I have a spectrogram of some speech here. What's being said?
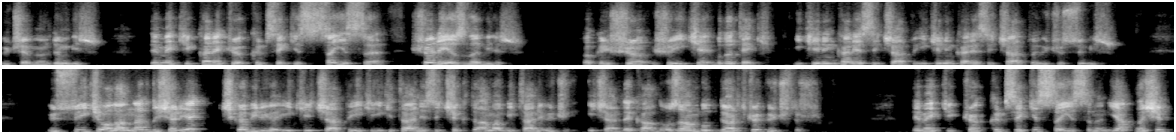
3'e böldüm 1. Demek ki karekök 48 sayısı şöyle yazılabilir. Bakın şu şu 2 bu da tek. 2'nin karesi çarpı 2'nin karesi çarpı 3 üssü 1. Üssü 2 olanlar dışarıya çıkabiliyor. 2 çarpı 2. 2 tanesi çıktı ama bir tane 3 içeride kaldı. O zaman bu 4 kök 3'tür. Demek ki kök 48 sayısının yaklaşık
